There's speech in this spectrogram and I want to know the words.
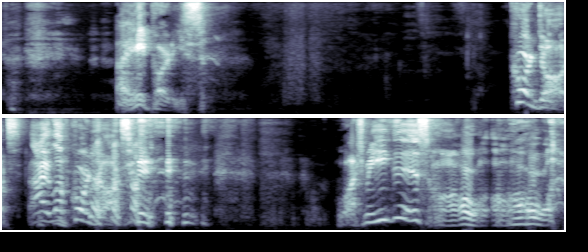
I hate parties. Corn dogs. I love corn dogs. Watch me eat this. Oh, oh.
